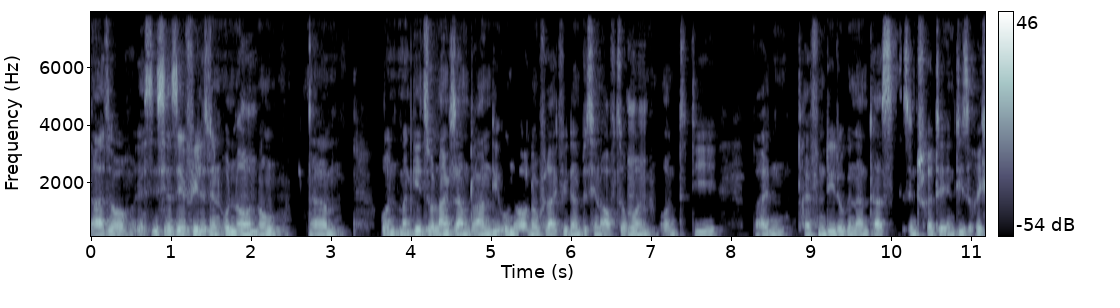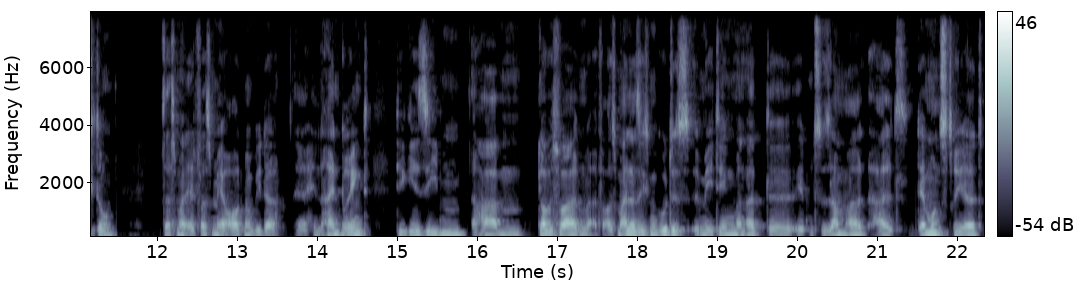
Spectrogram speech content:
also es ist ja sehr vieles in Unordnung. Mhm. Ähm, und man geht so langsam dran, die Unordnung vielleicht wieder ein bisschen aufzuräumen. Mhm. Und die beiden Treffen, die du genannt hast, sind Schritte in diese Richtung dass man etwas mehr Ordnung wieder äh, hineinbringt. Die G7 haben, ich glaube, es war aus meiner Sicht ein gutes Meeting. Man hat äh, eben Zusammenhalt demonstriert.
